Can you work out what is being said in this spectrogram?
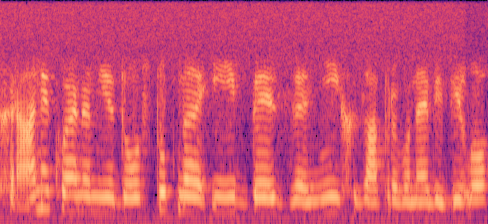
hrane koja nam je dostupna i bez njih zapravo ne bi bilo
